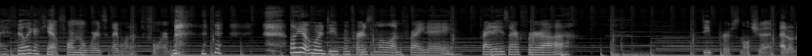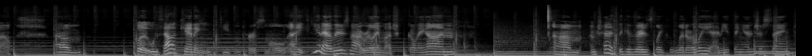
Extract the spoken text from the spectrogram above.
I feel like I can't form the words that I want to form. I'll get more deep and personal on Friday. Fridays are for uh, deep personal shit. I don't know. Um, but without getting deep and personal, I, you know, there's not really much going on. Um, I'm trying to think if there's like literally anything interesting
